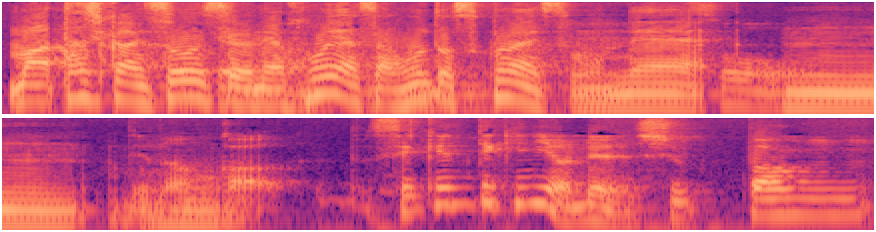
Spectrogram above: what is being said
まあ確かにそうですよね。本屋さん本当少ないですもんね。そう。うん。でなんか世間的にはね出版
